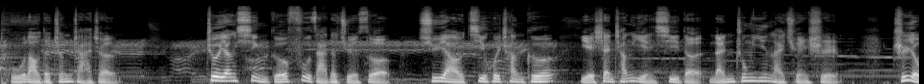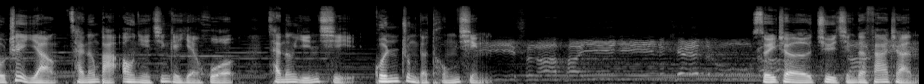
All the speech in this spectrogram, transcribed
徒劳地挣扎着。这样性格复杂的角色，需要既会唱歌也擅长演戏的男中音来诠释。只有这样，才能把奥涅金给演活，才能引起观众的同情。随着剧情的发展，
